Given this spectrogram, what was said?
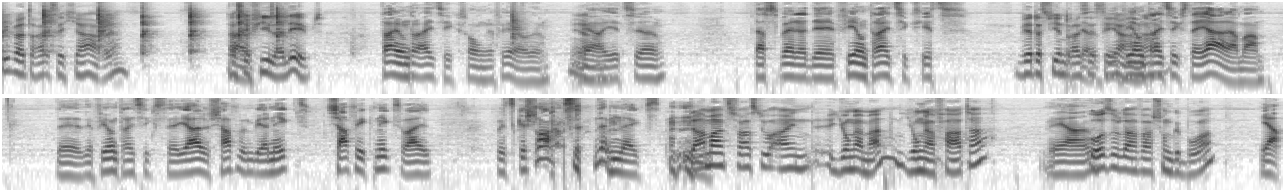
über 30 Jahre. Hast Drei. du viel erlebt? 33 so ungefähr, oder? Ja. Ja, jetzt, äh, das wäre der 34. jetzt. Wird das 34. der Jahr? 34. Jahr, aber der, der 34. Jahr schaffen wir nicht. Schaffe ich nichts, weil wird's geschlossen demnächst. Ne? Damals warst du ein junger Mann, junger Vater. Ja, Ursula war schon geboren, ja,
